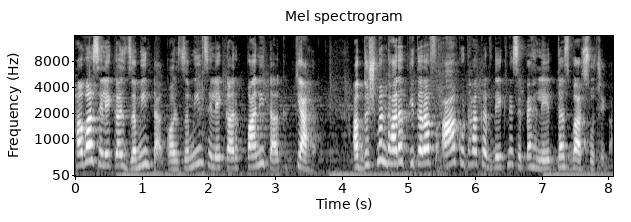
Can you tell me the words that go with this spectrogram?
हवा से लेकर ज़मीन तक और ज़मीन से लेकर पानी तक क्या है? अब दुश्मन भारत की तरफ़ आँख उठाकर देखने से पहले दस बार सोचेगा।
